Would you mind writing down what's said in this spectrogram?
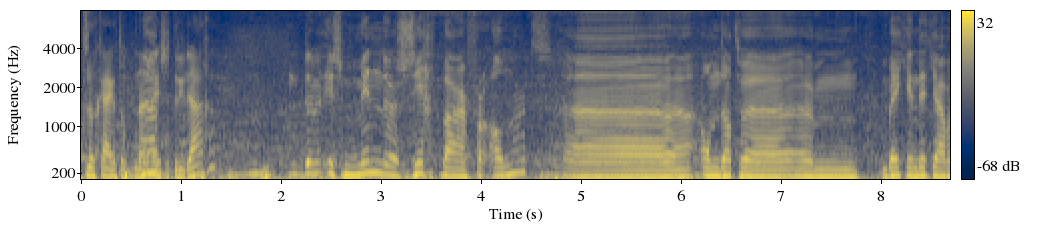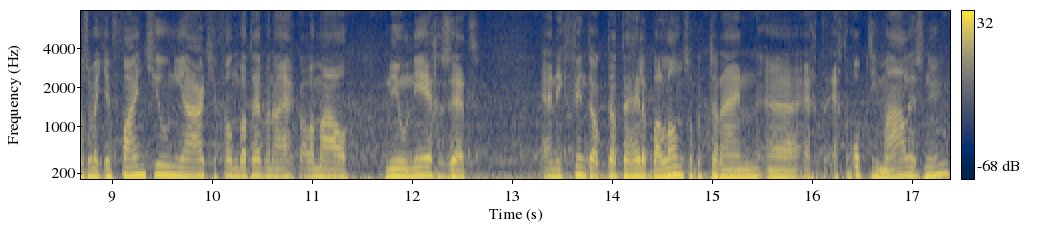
terugkijkend op naar Nou, deze drie dagen? Er is minder zichtbaar veranderd. Eh, omdat we ehm, een beetje in dit jaar was een beetje een fine-tune jaartje van wat hebben we nou eigenlijk allemaal nieuw neergezet. En ik vind ook dat de hele balans op het terrein eh, echt, echt optimaal is nu.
